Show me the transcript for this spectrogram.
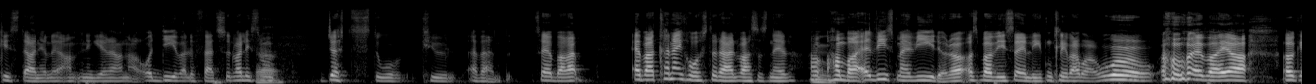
Kiss Daniel er nigerianer. Og de er veldig fett. Så det var liksom dødsstor, kul event. Så jeg bare jeg bare, Kan jeg hoste den, vær så snill? Han, Mm. han bare Vis meg en video, da. Og så bare viser jeg en liten klipp. Jeg bare wow! Og jeg bare ja. OK.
